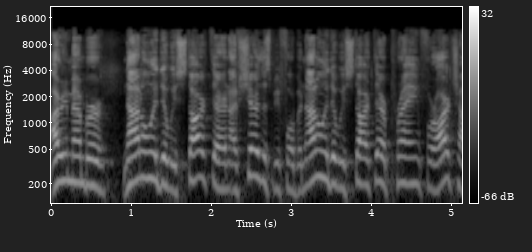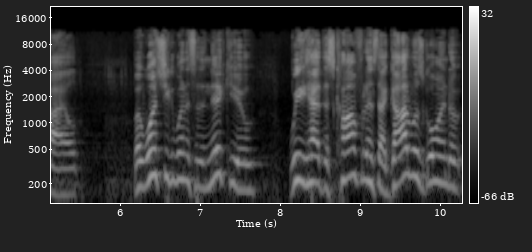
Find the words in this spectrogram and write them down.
I remember not only did we start there, and I've shared this before, but not only did we start there praying for our child, but once she went into the NICU, we had this confidence that God was going to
